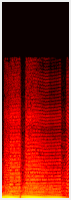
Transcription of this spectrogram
Música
